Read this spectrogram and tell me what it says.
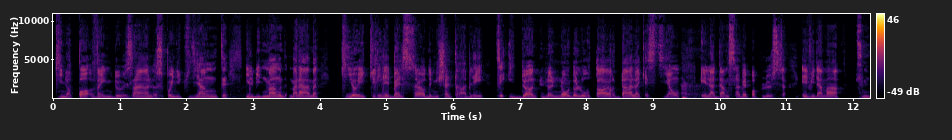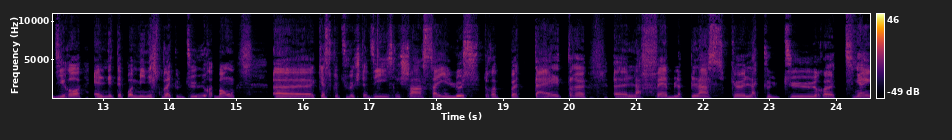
qui n'a pas 22 ans, c'est pas une étudiante, il lui demande, Madame, qui a écrit Les belles sœurs de Michel Tremblay. sais, il donne le nom de l'auteur dans la question et la dame savait pas plus. Évidemment, tu me diras, elle n'était pas ministre de la Culture. Bon, euh, qu'est-ce que tu veux que je te dise, Richard? Ça illustre peut-être euh, la faible place que la culture euh, tient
